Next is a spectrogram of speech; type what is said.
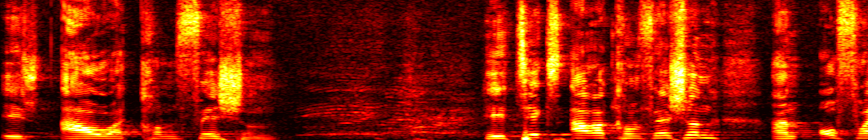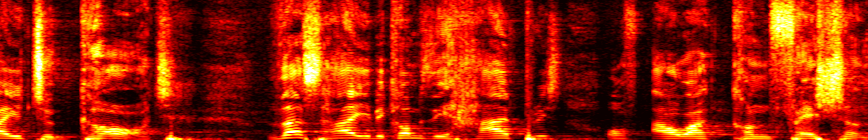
is our confession. He takes our confession and offers it to God. That's how he becomes the high priest of our confession.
